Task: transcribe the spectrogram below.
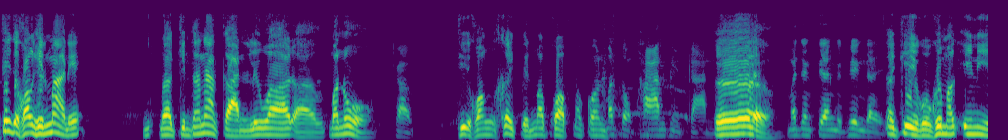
ที่เจ้าของเห็นมานี่มากินตนาการหรือว่าเอ่อมโนครับที่เจ้าของเคยเป็นมาพรอบมาก่อนมันต้องผ่านเหตุการณ์เออ มันจังแต่งเป็นเพลงใดตะกี้กูขึ้นมาอีนี่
